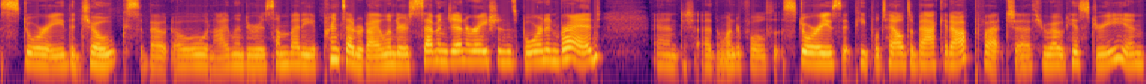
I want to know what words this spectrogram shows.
story, the jokes about, oh, an islander is somebody, a Prince Edward Islander, seven generations born and bred and uh, the wonderful stories that people tell to back it up, but uh, throughout history. And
